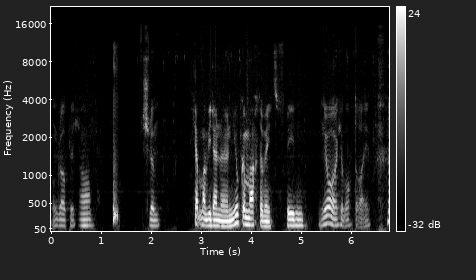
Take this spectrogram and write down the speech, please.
Unglaublich. Ja. Schlimm. Ich habe mal wieder eine Nuke gemacht, da bin ich zufrieden. Ja, ich habe auch drei.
